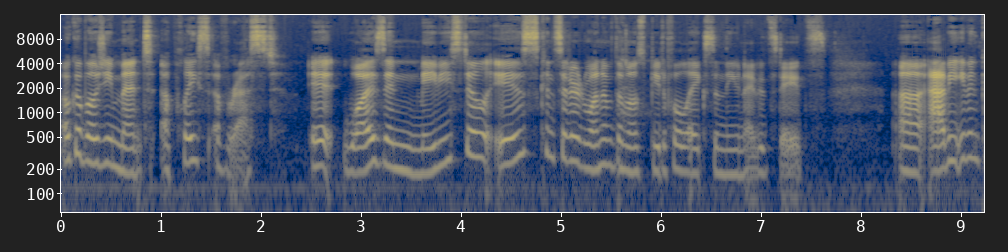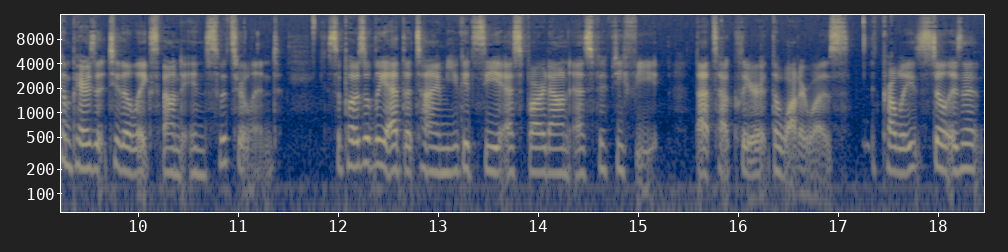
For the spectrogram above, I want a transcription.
Okoboji meant a place of rest, it was and maybe still is considered one of the most beautiful lakes in the United States. Uh, Abbie even compares it to the lakes found in Switzerland. Supposedly, at the time, you could see as far down as 50 feet. That's how clear the water was. It probably still isn't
